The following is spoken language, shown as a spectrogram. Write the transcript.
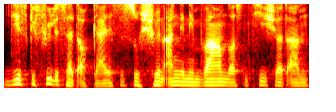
Dieses Gefühl ist halt auch geil. Es ist so schön angenehm warm, du hast ein T-Shirt an,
